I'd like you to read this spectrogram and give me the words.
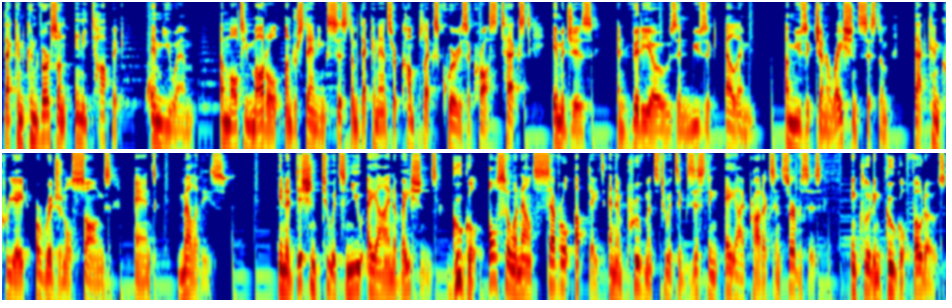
that can converse on any topic MUM, a multi-model understanding system that can answer complex queries across text, images, and videos and music LM, a music generation system that can create original songs and melodies. In addition to its new AI innovations, Google also announced several updates and improvements to its existing AI products and services, including Google Photos,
